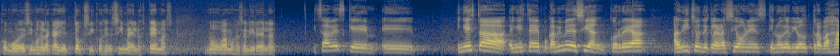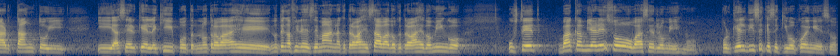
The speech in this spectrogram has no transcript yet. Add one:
como decimos en la calle, tóxicos encima de los temas, no vamos a salir adelante. Y sabes que eh, en, esta, en esta época, a mí me decían, Correa ha dicho en declaraciones que no debió trabajar tanto y, y hacer que el equipo no trabaje, no tenga fines de semana, que trabaje sábado, que trabaje domingo. ¿Usted va a cambiar eso o va a hacer lo mismo? Porque él dice que se equivocó en eso.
